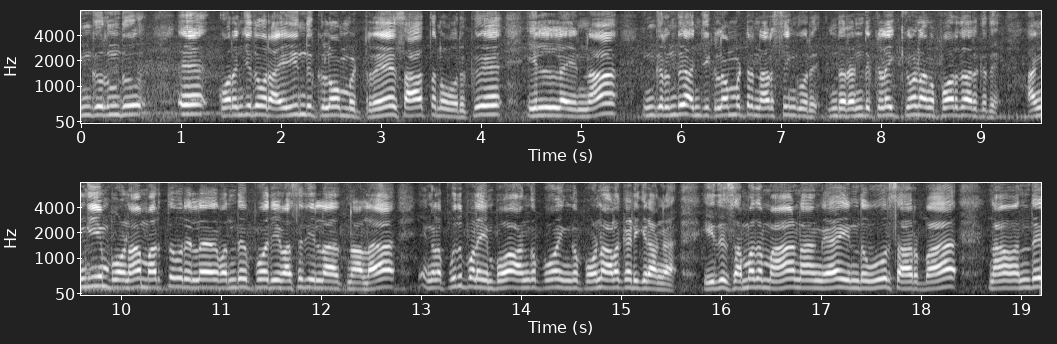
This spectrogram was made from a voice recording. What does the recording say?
இங்கிருந்து குறைஞ்சது ஒரு ஐந்து கிலோமீட்ரு சாத்தனூருக்கு இல்லைன்னா இங்கேருந்து அஞ்சு கிலோமீட்டர் நரசிங்கூர். இந்த ரெண்டு கிளைக்கும் நாங்கள் போகிறதா இருக்குது. அங்கேயும் போனால் மருத்துவர் இல்லை வந்து போதிய வசதி இல்லாததுனால எங்களை புதுப்பாளையம் போ அங்கே போ இங்கே போன்னு அலக்கடிக்கிறாங்க. இது சம்மதமாக நாங்கள் இந்த ஊர் சார்பாக நான் வந்து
